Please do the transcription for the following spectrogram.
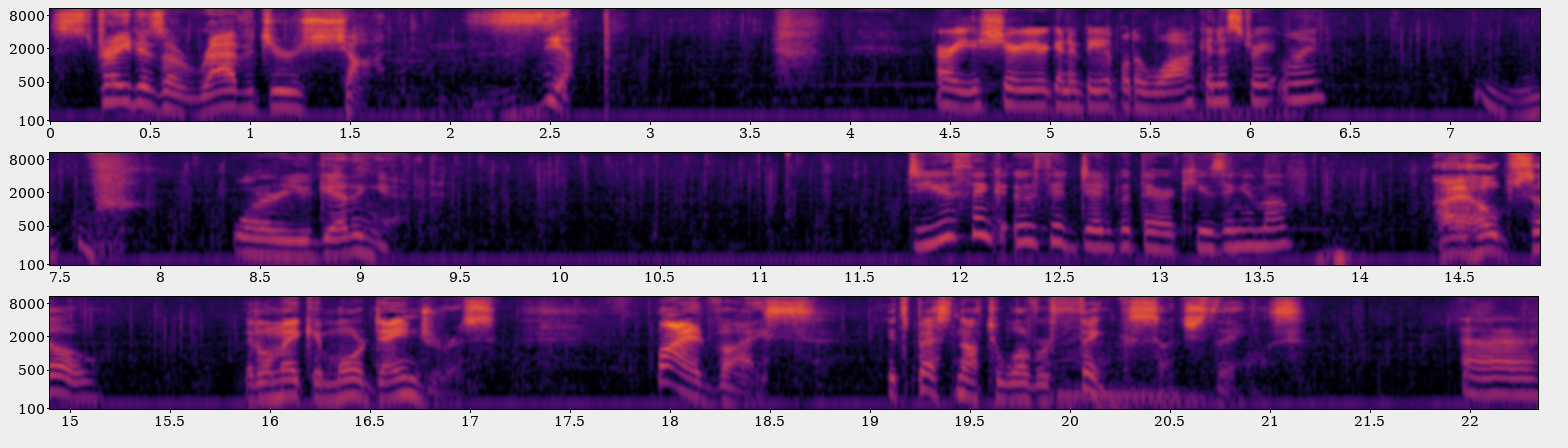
straight as a Ravager's shot. Zip! Are you sure you're gonna be able to walk in a straight line? What are you getting at? Do you think Uthid did what they're accusing him of? I hope so. It'll make him more dangerous. My advice, it's best not to overthink such things. Uh,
